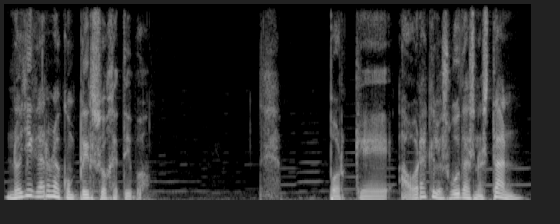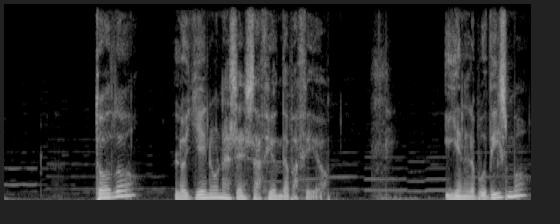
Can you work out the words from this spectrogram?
no llegaron a cumplir su objetivo. Porque ahora que los budas no están, todo lo llena una sensación de vacío. Y en el budismo,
